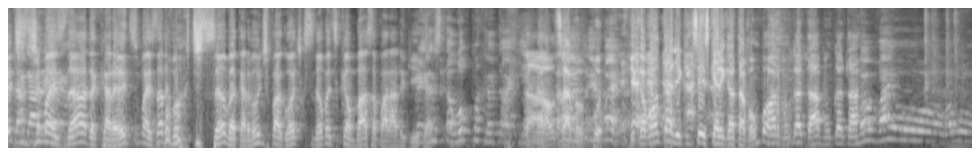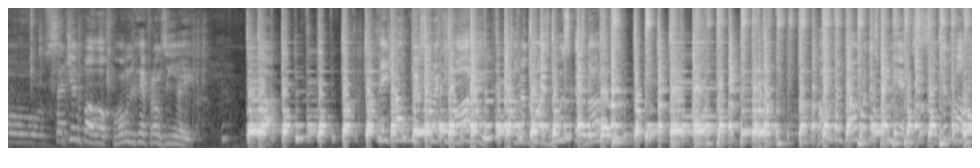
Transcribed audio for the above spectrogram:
Antes de mais nada, cara, antes de mais nada, vamos de samba, cara. Vamos de pagode, que senão vai descambar essa parada aqui, cara. Presença tá louco pra cantar aqui. Não, sabe? Pô, fica à vontade. O que vocês querem cantar? Vambora, vamos cantar, vamos cantar. Vamos, vai o. Vamos. Santinho do Pau Louco, vamos de refrãozinho aí. Ó. A gente tava conversando aqui no off sobre algumas músicas nossas. Vamos cantar uma das primeiras, Santinho do Pau Louco.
